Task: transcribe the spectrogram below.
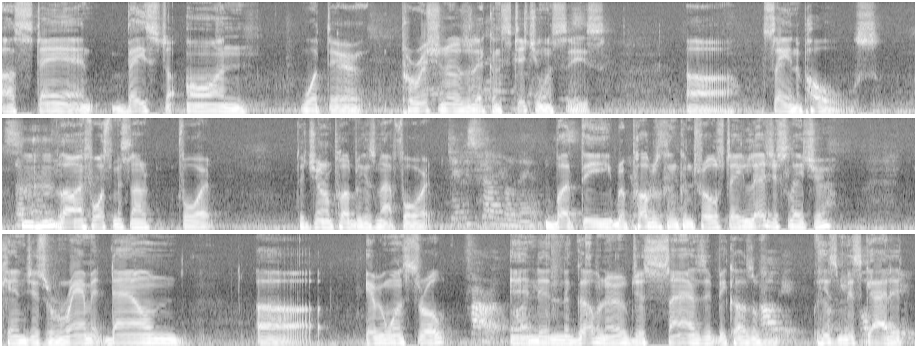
a stand based on what their parishioners or their constituencies uh, say in the polls. Law enforcement's not for it. The general public is not for it. Can you spell your name? But the Republican controlled state legislature can just ram it down uh, everyone's throat, and then the governor just signs it because of his misguided.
